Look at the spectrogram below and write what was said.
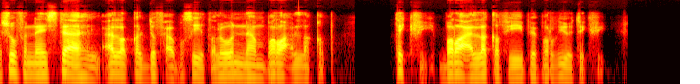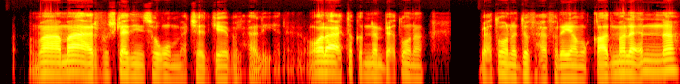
أشوف إنه يستاهل على الأقل دفعة بسيطة لو إنها مباراة على اللقب. تكفي مباراة اللقب في pay-per-view تكفي. ما ما أعرف وش قاعدين يسوون مع تشاد جيبل حاليا. ولا أعتقد إنهم بيعطونا بيعطونا دفعة في الأيام القادمة لأنه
